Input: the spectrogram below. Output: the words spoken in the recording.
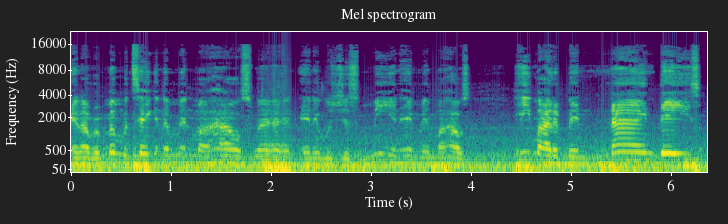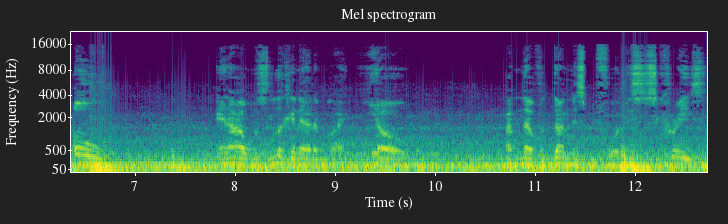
And I remember taking them in my house, man, and it was just me and him in my house. He might have been nine days old. And I was looking at him like, yo, I've never done this before. This is crazy.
